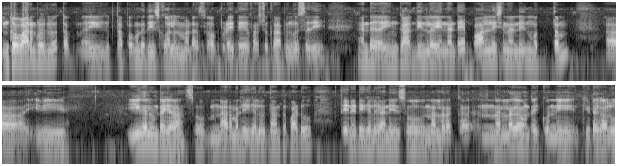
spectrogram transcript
ఇంకో వారం రోజులు తప్ప తప్పకుండా తీసుకోవాలన్నమాట. సో అప్పుడైతే ఫస్ట్ క్రాపింగ్ వస్తుంది. అండ్ ఇంకా దీనిలో ఏంటంటే పాలినేషన్ అనేది మొత్తం ఇవి ఈగలు ఉంటాయి కదా సో నార్మల్ ఈగలు దాంతోపాటు తేనెటీగలు కానీ సో నల్ల రక్క నల్లగా ఉంటాయి కొన్ని కీటకాలు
